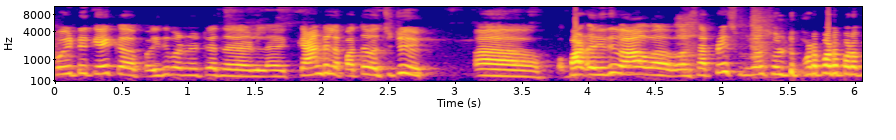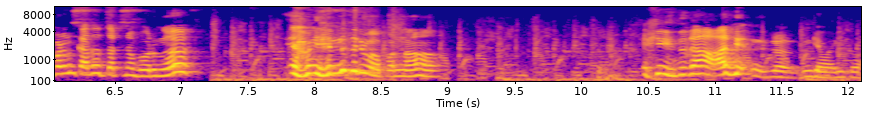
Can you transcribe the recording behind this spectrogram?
போயிட்டு கேக்க இது பண்ணிட்டு அந்த கேண்டில பத்த வச்சுட்டு இது சர்ப்ரைஸ் கொடுக்கலாம் சொல்லிட்டு பட பட படப்படன்னு கதை தட்டின பாருங்க. என்ன தெரியுமா பண்ணா? இதுதான் ஆதி இங்க இங்க வாங்கிக்கோ.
